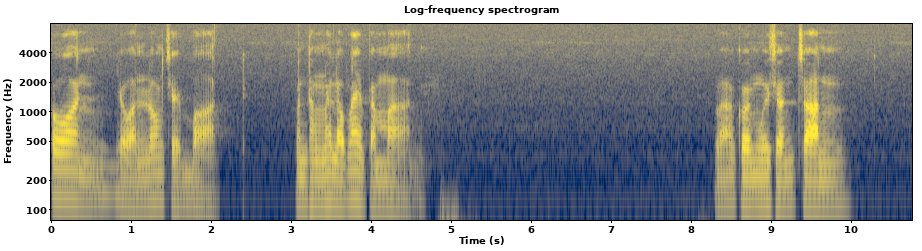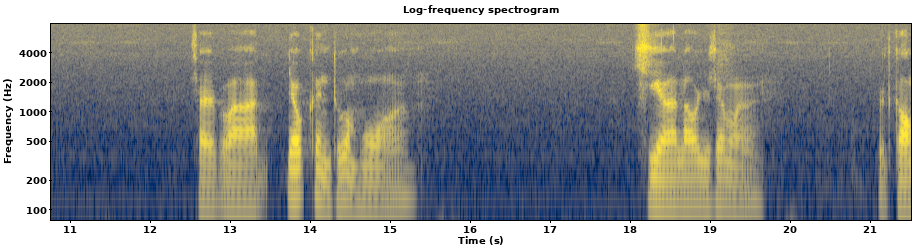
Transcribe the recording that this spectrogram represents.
ก้อนโยนลงใส่บาตรมันทำให้เราไม่ประมาทบางคนมือสันจันใส่บาตร ยกขึ้นท่วมหัวเคลียเราอยู่เสมอเป็นกอง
